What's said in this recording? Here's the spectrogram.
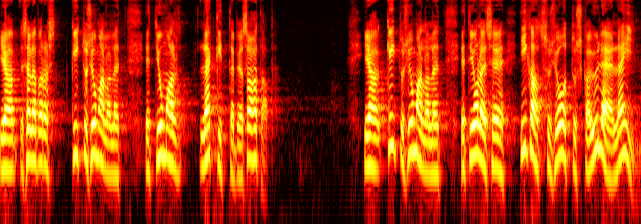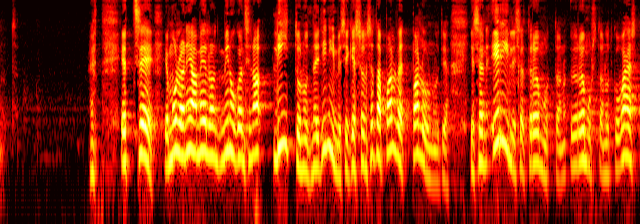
ja sellepärast kiitus Jumalale, et, et Jumal läkitab ja saadab. ja kiitus Jumalale, et, et ei ole see igatsus ja ootus ka üle läinud et, et see ja mul on hea meel olnud, minuga on siin liitunud neid inimesi, kes on seda palvet palunud ja, ja see on eriliselt rõõmutanud, rõõmustanud, kui vahest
